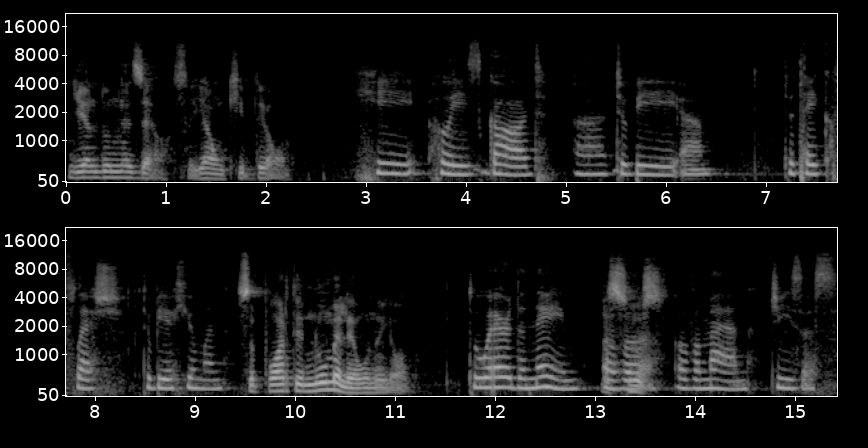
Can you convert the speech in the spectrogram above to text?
El, Dumnezeu, să ia un chip de om, He who is God uh, to be um, to take flesh, to be a human, să poarte numele unui om. to wear the name of a, Isus. of a man, Jesus.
